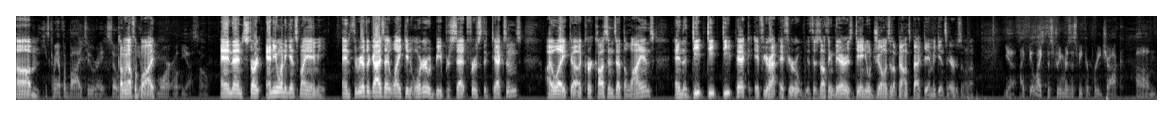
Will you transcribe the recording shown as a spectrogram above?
Um, He's coming off a bye too, right? So Coming off a bye. More. Oh, yeah. So and then start anyone against Miami. And three other guys I like in order would be Brissett first the Texans. I like uh, Kirk Cousins at the Lions, and the deep, deep, deep pick. If you're if you're if there's nothing there, is Daniel Jones in a bounce back game against Arizona. yeah, I feel like the streamers this week are pretty chalk. Um,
